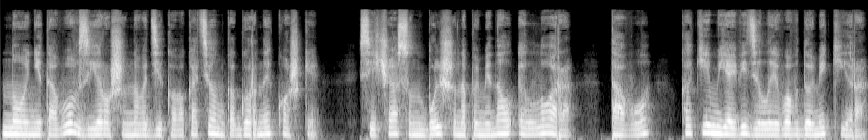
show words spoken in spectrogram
но не того взъерошенного дикого котенка горной кошки. Сейчас он больше напоминал Эллора, того, каким я видела его в доме Кира.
